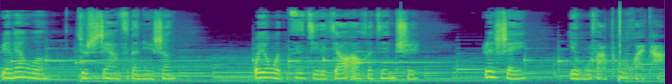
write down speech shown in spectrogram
原谅我就是这样子的女生。我有我自己的骄傲和坚持，任谁也无法破坏它。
